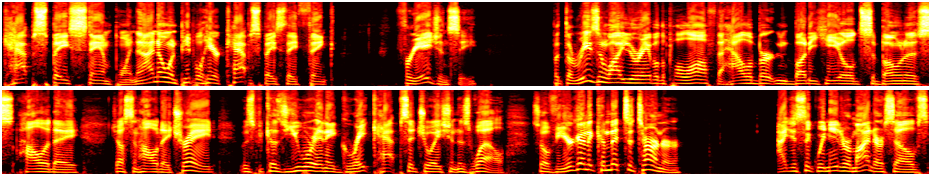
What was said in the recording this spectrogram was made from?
cap space standpoint, and I know when people hear cap space, they think free agency. But the reason why you were able to pull off the Haliburton, Buddy Hield, Sabonis, Holiday, Justin Holiday trade was because you were in a great cap situation as well. So if you're going to commit to Turner, I just think we need to remind ourselves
